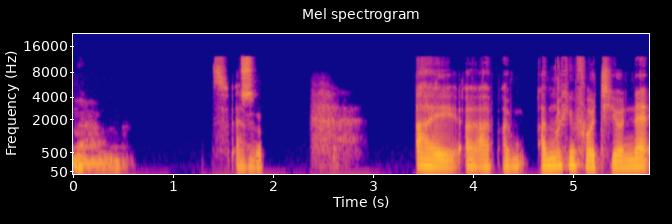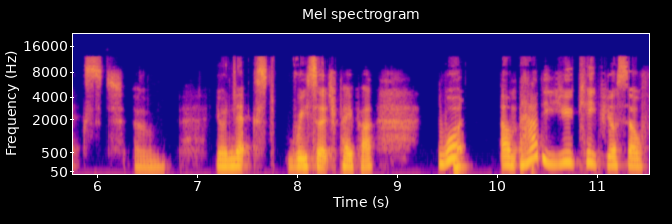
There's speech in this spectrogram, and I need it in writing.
Um, um, So- I, I I'm I'm looking forward to your next um, your next research paper. What um how do you keep yourself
